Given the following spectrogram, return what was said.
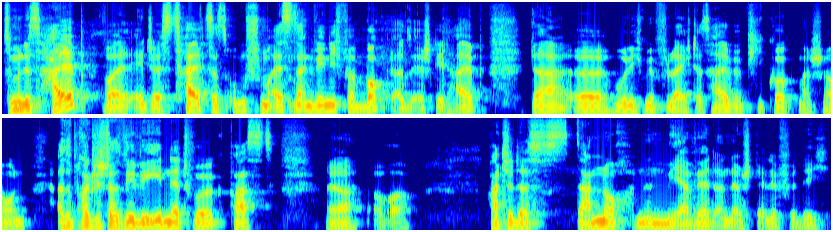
Zumindest halb, weil AJ Styles das Umschmeißen ein wenig verbockt. Also er steht halb. Da äh, hole ich mir vielleicht das halbe Peacock mal schauen. Also praktisch das WWE-Network passt. Ja, aber hatte das dann noch einen Mehrwert an der Stelle für dich?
